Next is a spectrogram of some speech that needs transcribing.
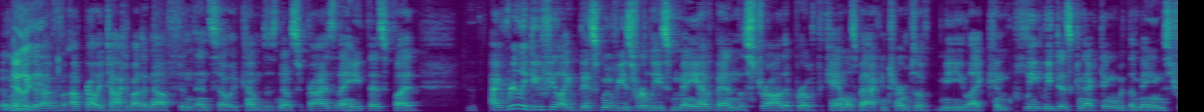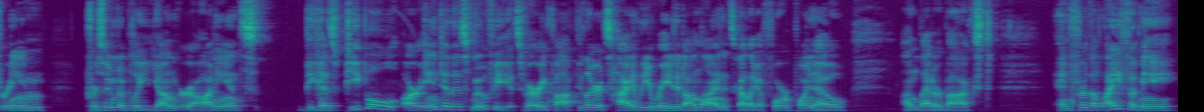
a movie yeah. that I've, I've probably talked about enough, and, and so it comes as no surprise And I hate this. But I really do feel like this movie's release may have been the straw that broke the camel's back in terms of me like completely disconnecting with the mainstream, presumably younger audience, because people are into this movie. It's very popular. It's highly rated online. It's got like a 4.0 on Letterboxd, and for the life of me,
